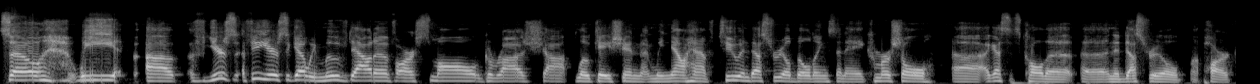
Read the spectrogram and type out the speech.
So we uh, years a few years ago we moved out of our small garage shop location and we now have two industrial buildings and a commercial. Uh, I guess it's called a, an industrial park.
